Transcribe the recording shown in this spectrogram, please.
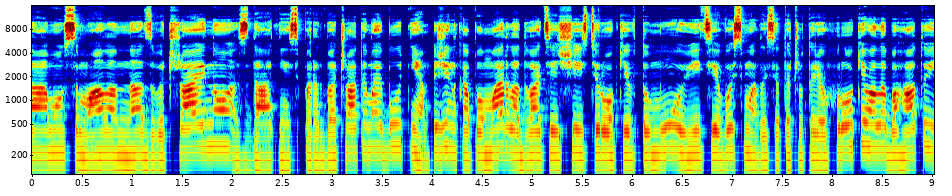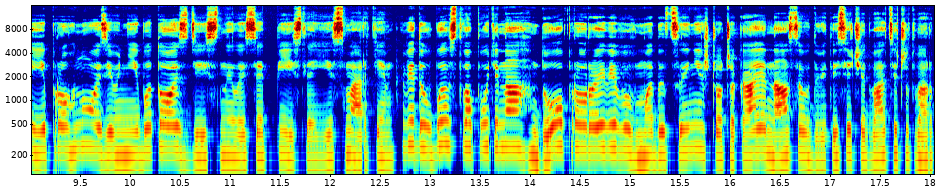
Нострадамус, мала надзвичайну здатність передбачати майбутнє. Жінка померла 26 років тому у віці 84 років, але багато її прогнозів, нібито здійснилися після її смерті. Від вбивства Путіна до проривів в медицині, що чекає нас у 2024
